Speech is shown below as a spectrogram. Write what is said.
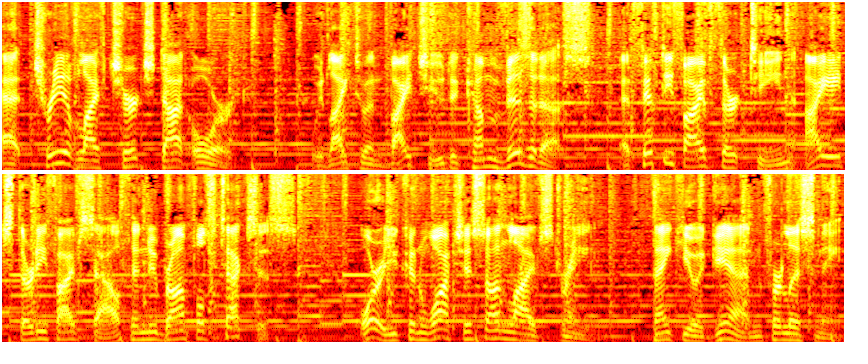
at treeoflifechurch.org. We'd like to invite you to come visit us at 5513 IH 35 South in New Braunfels, Texas, or you can watch us on live stream. Thank you again for listening.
